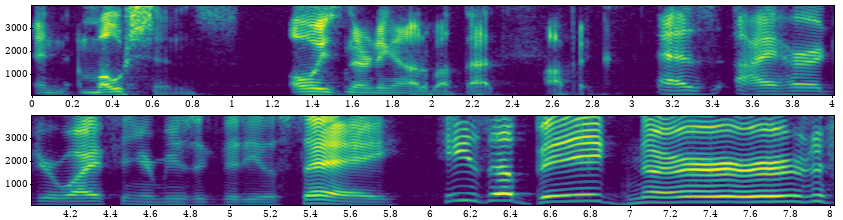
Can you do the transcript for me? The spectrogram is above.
and emotions. Always nerding out about that topic. As I heard your wife in your music video say, he's a big nerd.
